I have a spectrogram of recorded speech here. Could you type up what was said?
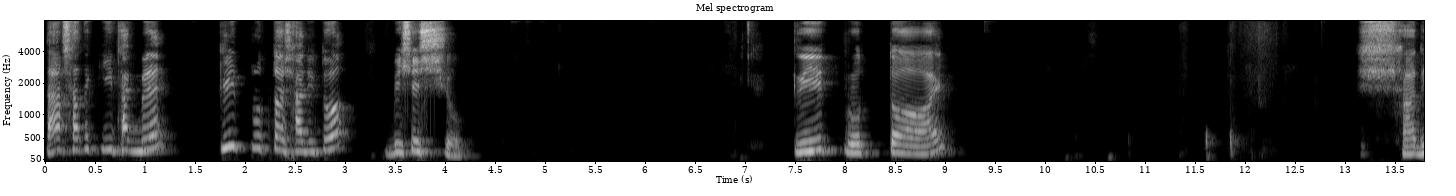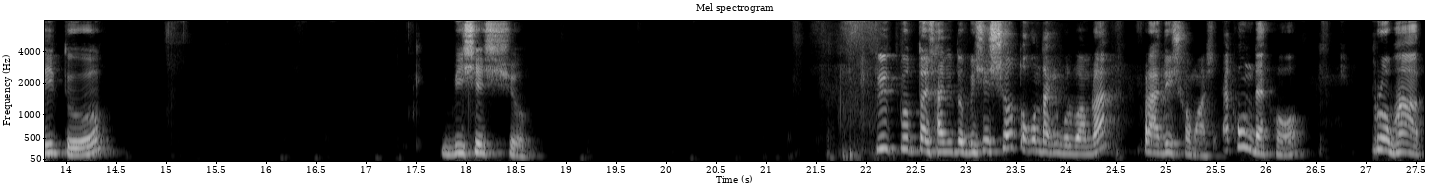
তার সাথে কি থাকবে? কৃত প্রত্যয় সাধিত বিশেষ্য। কৃত প্রত্যয় সাধিত বিশেষ্য। কৃত প্রত্যয় সাধিত বিশেষ্য, তখন তাকে বলব আমরা প্রাদি সমাস। এখন দেখো, প্রভাত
